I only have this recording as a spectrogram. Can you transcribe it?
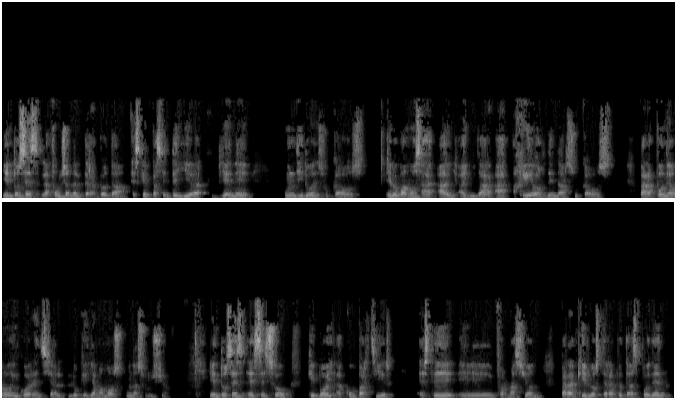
Y entonces la función del terapeuta es que el paciente viene hundido en su caos y lo vamos a ayudar a reordenar su caos para ponerlo en coherencia, lo que llamamos una solución. Entonces es eso que voy a compartir, esta eh, formación, para que los terapeutas puedan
